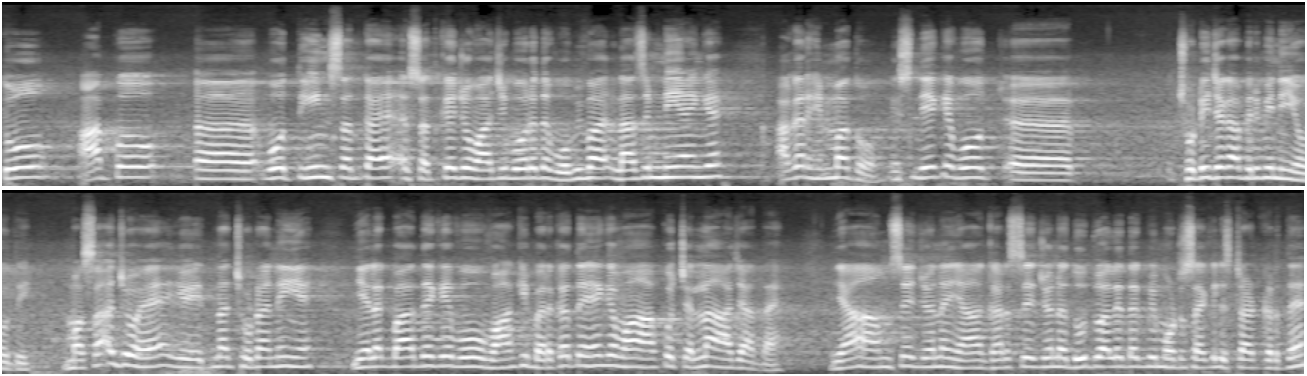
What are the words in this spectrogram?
تو آپ کو وہ تین صدقہ، صدقے جو واجب ہو رہے تھے، وہ بھی لازم نہیں آئیں گے۔ اگر ہمت ہو، اس لیے کہ وہ چھوٹی جگہ پھر بھی نہیں ہوتی۔ مسا جو ہے، یہ اتنا چھوٹا نہیں ہے۔ یہ الگ بات ہے کہ وہ وہاں کی برکتیں ہیں کہ وہاں آپ کو چلنا آ جاتا ہے۔ یہاں ہم سے جو ہے نا، یہاں گھر سے جو ہے نا، دودھ والے تک بھی موٹر سائیکل اسٹارٹ کرتے ہیں۔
